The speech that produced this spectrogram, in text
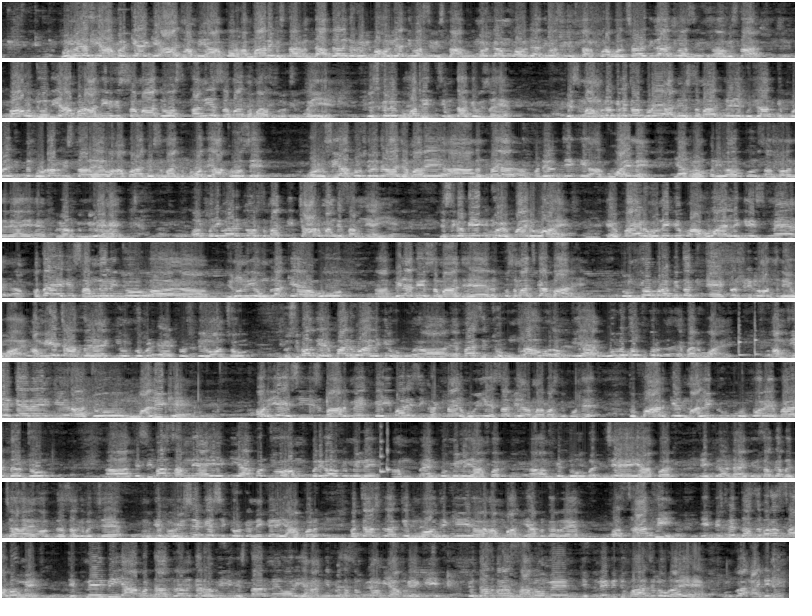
उन वजह से यहाँ पर क्या है कि आज हम यहाँ पर हमारे विस्तार में दादरा नगर हवेली बाहुली आदिवासी विस्तार, उमरगांव बाहुली आदिवासी विस्तार, पूरा वलसाड़ जिला आदिवासी विस्तार, बावजूद यहाँ पर आदिवासी समाज और स्थानीय समाज हमारा सुरक्षित नहीं है। तो इसके लिए बहुत ही चिंता के विषय है। इस मामलों के लेकर पूरे आदिवासी समाज में गुजरात के पूरे जितने बॉर्डर विस्तार है, वहाँ पर आदिवासी समाज में बहुत ही आक्रोश है। और उसी आक्रोश को लेकर आज हमारे आनंद भाई पटेल जी की अगुवाई में यहाँ पर हम परिवार को सांत्वना देने आए हैं, परिवार को मिले हैं। और परिवार की और समाज की चार मांगे सामने आई है। जैसे कभी एक जो एफआईआर हुआ है, एफआईआर होने के हुआ है, लेकिन इसमें पता है कि सामने वाली जो जिन्होंने ये हमला किया है, वो बिन आदिवासी समाज है, रत्न समाज का बार है। तो उनके ऊपर अभी तक एट्रोसिटी लॉन्च नहीं हुआ है। हम ये चाहते हैं कि उनके ऊपर एट्रोसिटी लॉन्च हो। दूसरी बात एफ़ आई हुआ है, लेकिन एफ़ सिर्फ़ जो हमला किया है, वो लोगों के ऊपर एफआईआर हुआ है। हम ये कह रहे हैं कि जो मालिक है, और ये ऐसी इस बार में कई बार ऐसी घटनाएँ हुई, ऐसा भी हमारे पास रिपोर्ट है तो बार के मालिक के ऊपर एफ़ दर्ज हो तीसरी बात सामने आई है कि यहाँ पर जो हम परिवार को मिले, हम बहन को मिले यहाँ पर उनके दो बच्चे हैं यहाँ पर, एक ढाई तीन साल का बच्चा है और दस साल के बच्चे हैं, उनके भविष्य के सिक्योर करने के यहाँ पर पचास लाख के मुआवजे की हम बात यहाँ पर कर रहे हैं। और साथ ही ये पिछले दस बारह सालों में जितने भी यहाँ पर दादरा नगर, हवेली विस्तार में और यहाँ के प्रशासन को हम यहाँ पर गए कि दस बारह सालों में जितने भी जो बाहर से लोग आए हैं, उनका आइडेंटिटी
